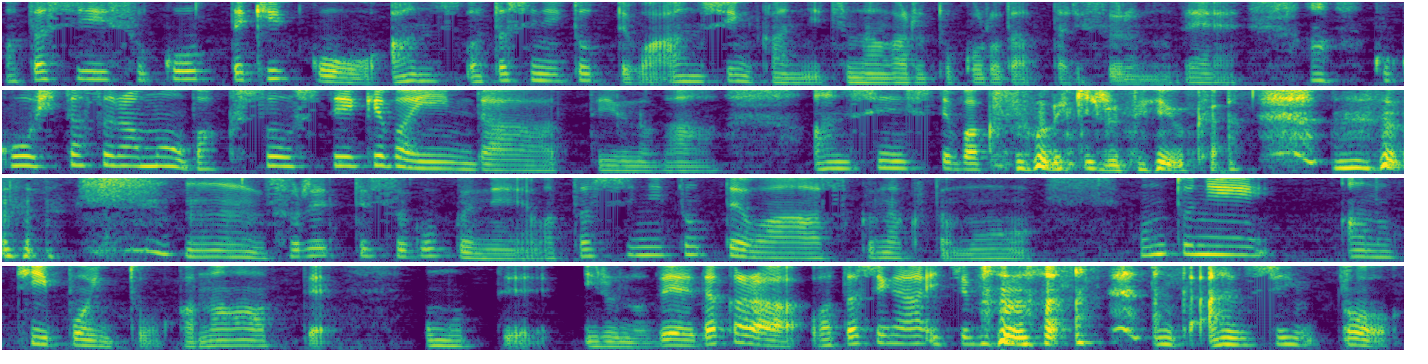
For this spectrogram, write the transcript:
私、そこって結構、私にとっては安心感につながるところだったりするので、あ、ここをひたすらもう爆走していけばいいんだっていうのが、安心して爆走できるっていうか うん、それってすごくね、私にとっては少なくとも、本当にあの、キーポイントかなって思っているので、だから私が一番 なんか安心を、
